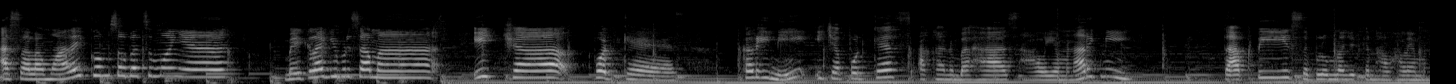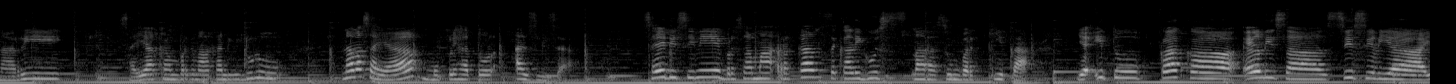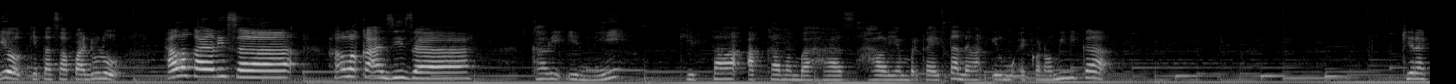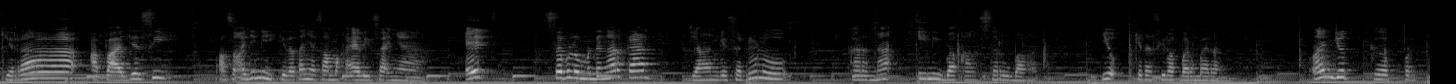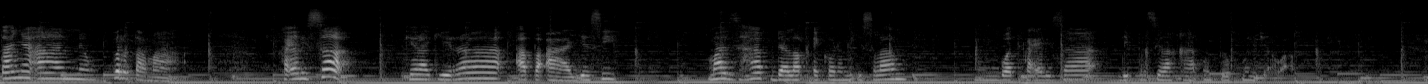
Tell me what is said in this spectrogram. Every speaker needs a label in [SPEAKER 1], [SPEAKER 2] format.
[SPEAKER 1] Assalamualaikum sobat semuanya. Baik lagi bersama Ica Podcast. Kali ini Ica Podcast akan membahas hal yang menarik nih. Tapi sebelum melanjutkan hal-hal yang menarik Saya akan perkenalkan diri dulu. Nama saya Muflihatul Aziza. Saya di sini bersama rekan sekaligus narasumber kita yaitu kakak Elisa Sisilia. Yuk kita sapa dulu. Halo Kak Elisa.
[SPEAKER 2] Halo Kak Aziza.
[SPEAKER 1] Kali ini kita akan membahas hal yang berkaitan dengan ilmu ekonomi nih Kak. Kira-kira apa aja sih? Langsung aja nih kita tanya sama Kak Elisanya. Eits, sebelum mendengarkan jangan geser dulu karena ini bakal seru banget. Yuk kita simak bareng-bareng. Lanjut ke pertanyaan yang pertama. Kak Elisa, kira-kira apa aja sih mazhab dalam ekonomi Islam? Buat Kak Elisa dipersilahkan untuk menjawab.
